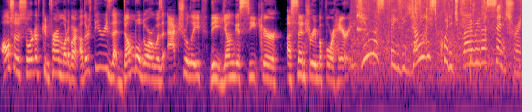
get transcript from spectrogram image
also sort of confirm one of our other theories that Dumbledore was actually the youngest seeker a century before Harry. You must be the youngest Quidditch player in a century,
